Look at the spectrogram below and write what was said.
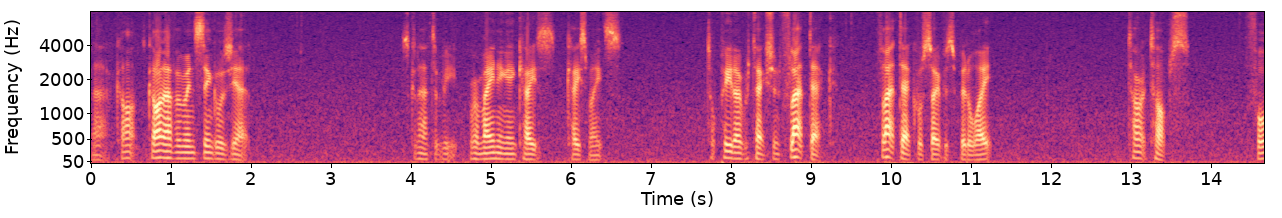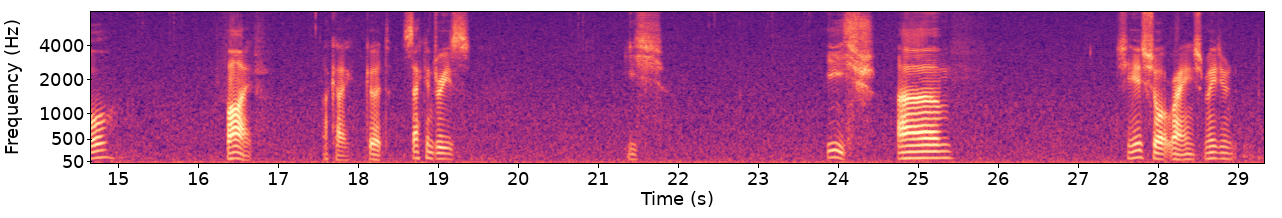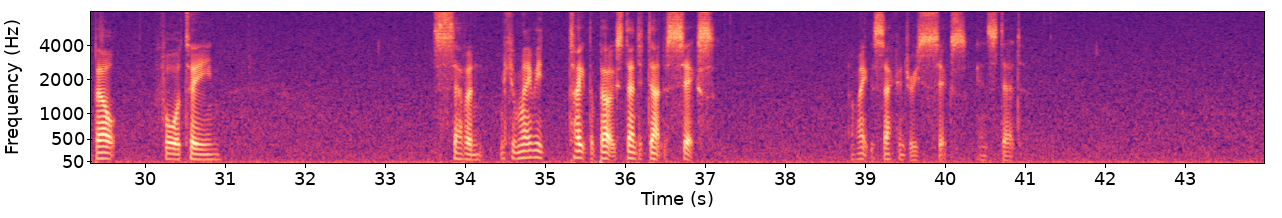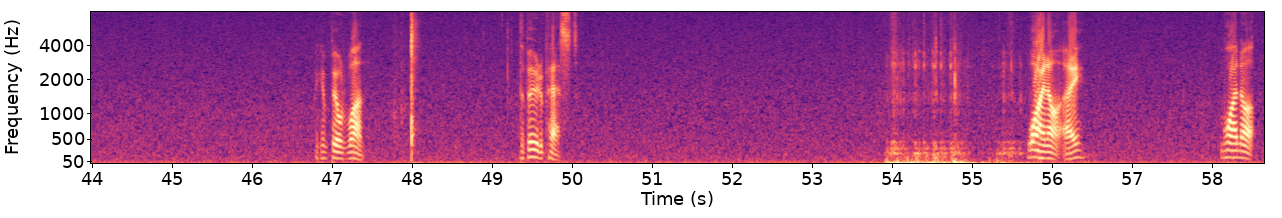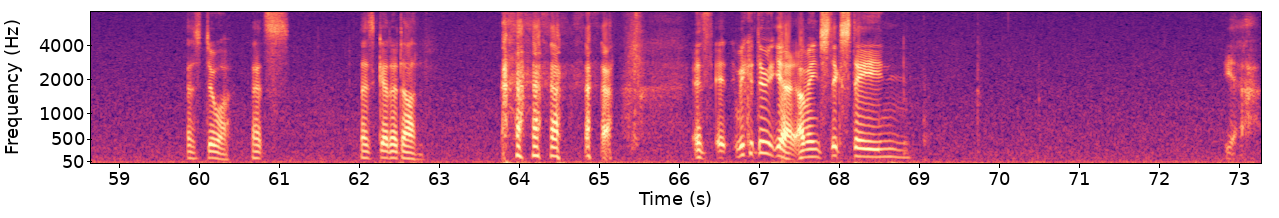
No, can't, can't have them in singles yet. It's going to have to be remaining in case casemates. Torpedo protection, flat deck. Flat deck will save us a bit of weight. Turret tops. Four. Five. Okay, good. Secondaries. Eesh. Eesh. Um, she is short range. Medium belt 14. 7. We can maybe take the belt extended down to 6 and make the secondary 6 instead. We can build one. The Budapest. Why not, eh? Why not? Let's do her. Let's let's get her done. it. We could do yeah. I mean, sixteen. Yeah,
